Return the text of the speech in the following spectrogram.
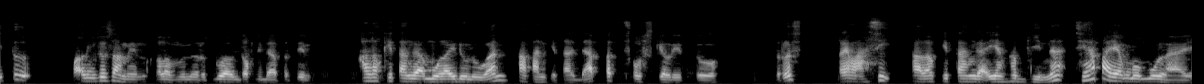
itu paling susah men kalau menurut gue untuk didapetin. Kalau kita nggak mulai duluan, kapan kita dapet soft skill itu? Terus relasi, kalau kita nggak yang ngebina, siapa yang mau mulai?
